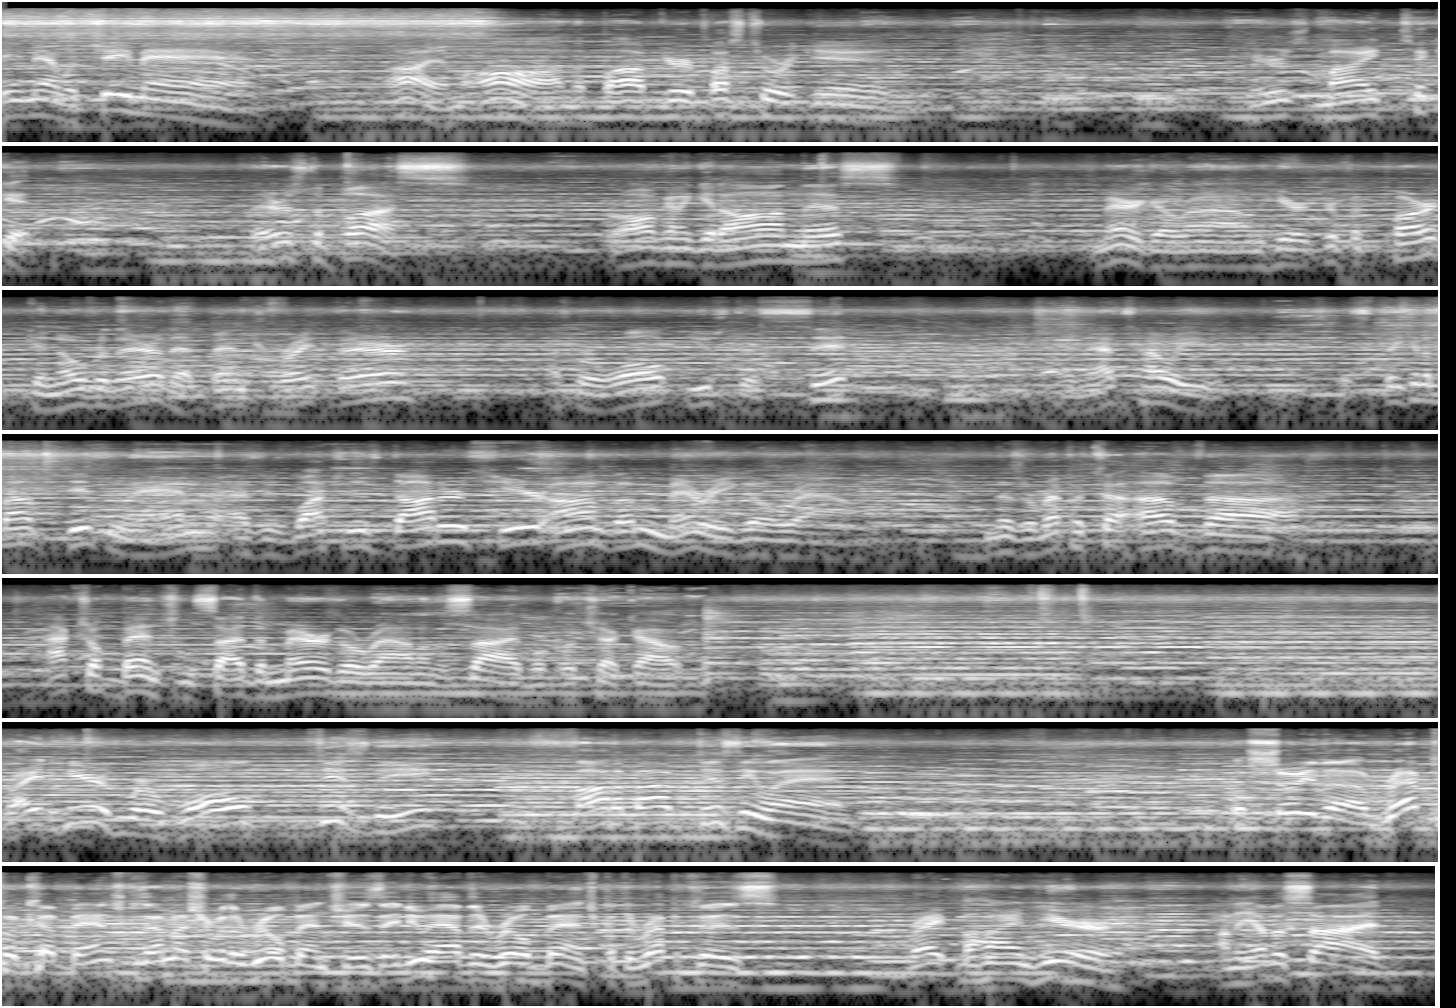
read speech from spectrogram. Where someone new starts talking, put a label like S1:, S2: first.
S1: Hey-Man with J-Man. I am on the Bob Gurr bus tour again. Here's my ticket. There's the bus. We're all gonna get on this merry-go-round here at Griffith Park and over there, that bench right there, that's where Walt used to sit. And that's how he was thinking about Disneyland as he was watching his daughters here on the merry-go-round. And there's a replica of the actual bench inside the merry-go-round on the side we'll go check out. Right here is where Walt Disney thought about Disneyland. We'll show you the replica bench because I'm not sure where the real bench is. They do have the real bench, but the replica is right behind here on the other side.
